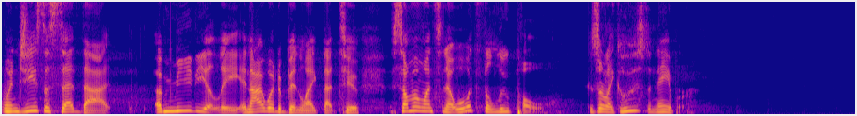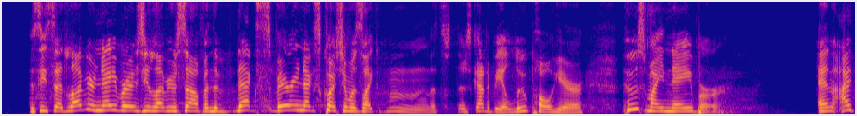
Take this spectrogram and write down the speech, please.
when Jesus said that immediately, and I would have been like that too. Someone wants to know, well, what's the loophole? Because they're like, who's the neighbor? Because he said, love your neighbor as you love yourself. And the next, very next question was like, hmm, there's got to be a loophole here. Who's my neighbor? And I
